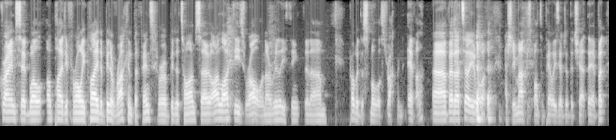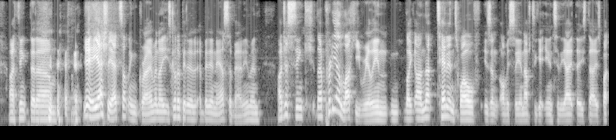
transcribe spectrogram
Graham said, "Well, I'll play a different role." He played a bit of ruck and defence for a bit of time, so I liked his role, and I really think that um, probably the smallest ruckman ever. Uh, but I tell you what, actually, Marcus Bontempelli's entered the chat there. But I think that, um, yeah, he actually had something, Graham, and uh, he's got a bit of a bit of nous about him. And I just think they're pretty unlucky, really. And like on that ten and twelve isn't obviously enough to get you into the eight these days. But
